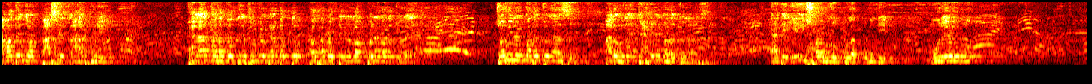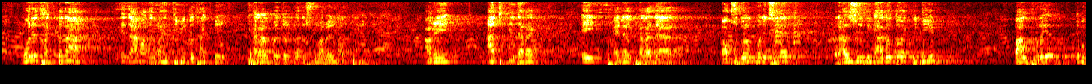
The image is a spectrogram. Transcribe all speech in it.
আমাদের যখন পাশের লাহারপুরে খেলার কথা বলতে ফুটবল খেলা বলতে কথা বলতে গেলে লক্ষণের কথা চলে গেছে জহিরের কথা চলে আসে বারো হলে জাহিরের কথা চলে আসে। কাজে এই সব লোকগুলা কোনোদিন মরেও মরে থাকবে না। এটা আমাদের মাঝে জীবিত থাকবে খেলার মাধ্যমে তাদের সুনামের মাধ্যমে। আমি আজকে যারা এই ফাইনাল খেলা যা অংশগ্রহণ করেছিলেন, রাজশাহী থেকে আগত একটি টিম পালপুরের এবং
